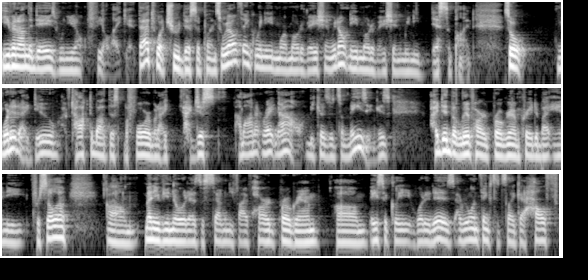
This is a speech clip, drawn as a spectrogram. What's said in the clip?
even on the days when you don't feel like it. That's what true discipline. So we all think we need more motivation. We don't need motivation, we need discipline. So what did I do? I've talked about this before, but I I just I'm on it right now because it's amazing. Is I did the Live Hard program created by Andy Frisella. Um, many of you know it as the 75 Hard program. Um, basically, what it is, everyone thinks it's like a health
